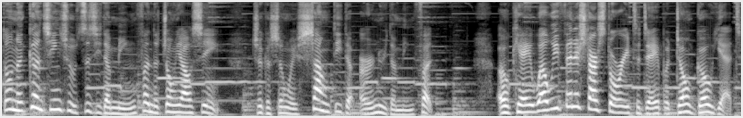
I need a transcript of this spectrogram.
都能更清楚自己的名分的重要性。这个身为上帝的儿女的名分。 Okay, well, we finished our story today, but don't go yet.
